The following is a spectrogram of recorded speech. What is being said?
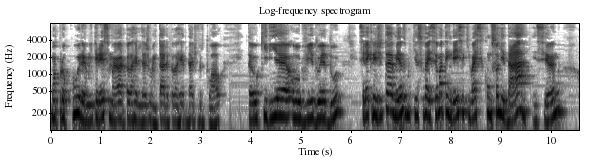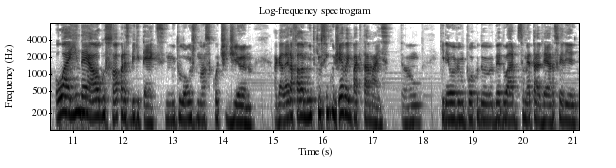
uma procura, um interesse maior pela realidade aumentada, pela realidade virtual. Então, eu queria ouvir do Edu se ele acredita mesmo que isso vai ser uma tendência que vai se consolidar esse ano ou ainda é algo só para as big techs, muito longe do nosso cotidiano. A galera fala muito que o 5G vai impactar mais. Então, queria ouvir um pouco do, do Eduardo se o metaverso ele,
